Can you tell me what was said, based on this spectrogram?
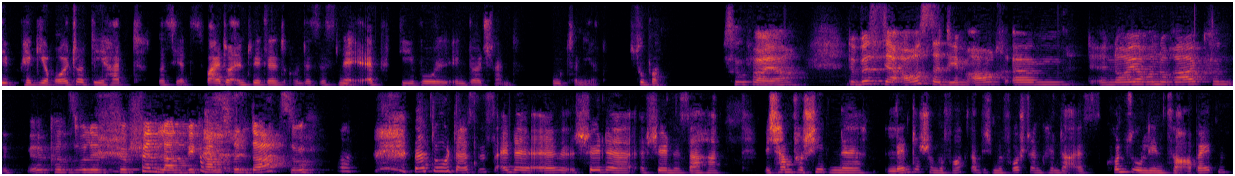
die Peggy Reuter, die hat das jetzt weiterentwickelt und es ist eine App, die wohl in Deutschland funktioniert. Super. Super, ja. Du bist ja außerdem auch ähm, neue Honorarkonsulin für Finnland. Wie kam es denn dazu? Na du, das ist eine äh, schöne, schöne Sache. Mich haben verschiedene Länder schon gefragt, ob ich mir vorstellen könnte, als Konsulin zu arbeiten.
